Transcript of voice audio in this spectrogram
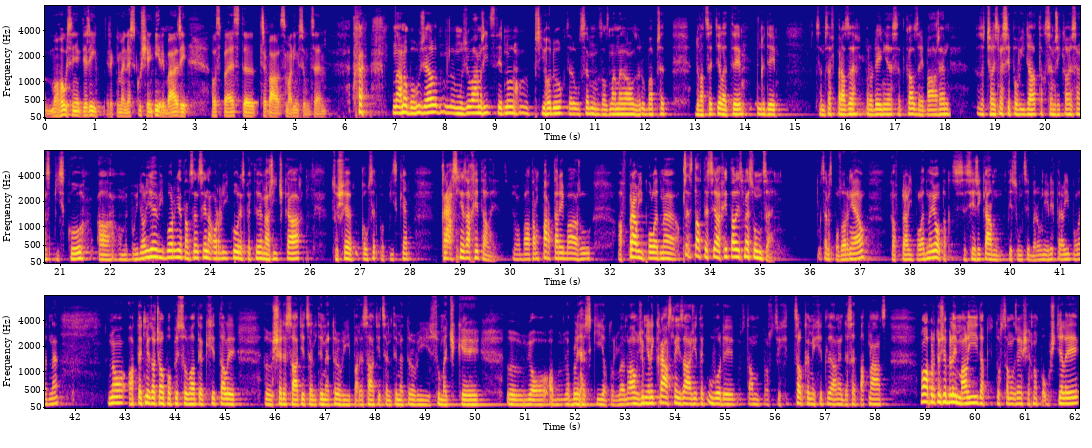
mohou si někteří, řekněme, neskušení rybáři ho splést eh, třeba s malým sumcem. No ano, bohužel můžu vám říct jednu příhodu, kterou jsem zaznamenal zhruba před 20 lety, kdy jsem se v Praze v prodejně setkal s rybářem. Začali jsme si povídat, tak jsem říkal, že jsem z Písku a on mi povídal, je výborně, tam jsem si na Orlíku, respektive na říčkách, což je kousek pod Pískem, krásně zachytali. Jo, byla tam parta rybářů a v pravý poledne, a představte si, a chytali jsme sumce. Jsem spozorněl, v pravý poledne, jo, tak si, si říkám, ty sumci berou někdy v pravý poledne. No a teď mi začal popisovat, jak chytali 60 cm, 50 cm sumečky, eh, jo, a byly hezký a tohle. No a že měli krásný zážitek u vody, tam prostě celkem mi chytli, já nevím, 10-15. No a protože byli malí, tak to samozřejmě všechno pouštěli.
